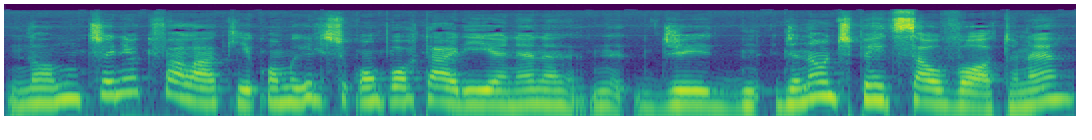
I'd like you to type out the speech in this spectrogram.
não, não sei nem o que falar aqui, como ele se comportaria, né, de, de não desperdiçar o voto, né?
